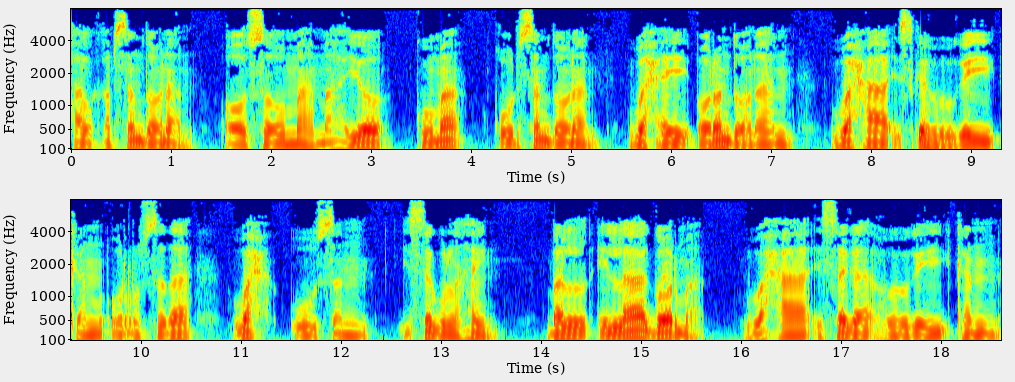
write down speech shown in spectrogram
halqabsan doonaan oo sow mahmahyo kuma quudhsan doonaan waxay odhan doonaan waxaa iska hoogay kan urursada wax uusan isagu lahayn. Bal ilaa goorma waxaa isaga hoogay kan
